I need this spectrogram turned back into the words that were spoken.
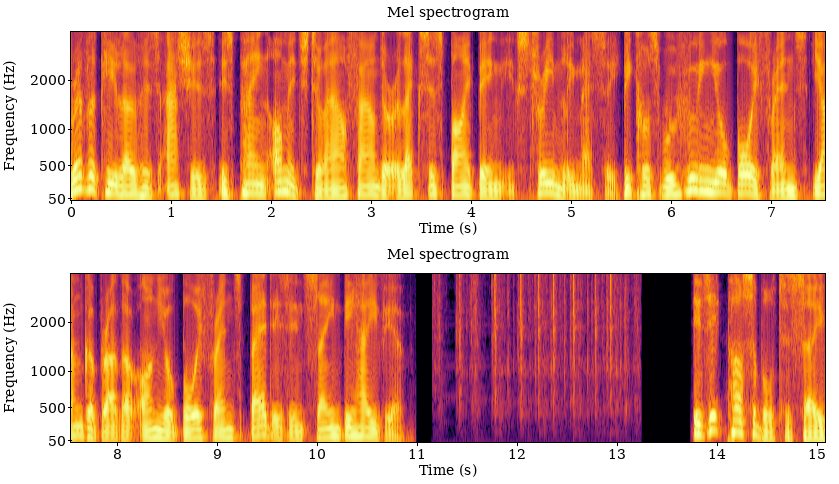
River Kilo Ashes is paying homage to our founder Alexis by being extremely messy because woohooing your boyfriend's younger brother on your boyfriend's bed is insane behavior. Is it possible to say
